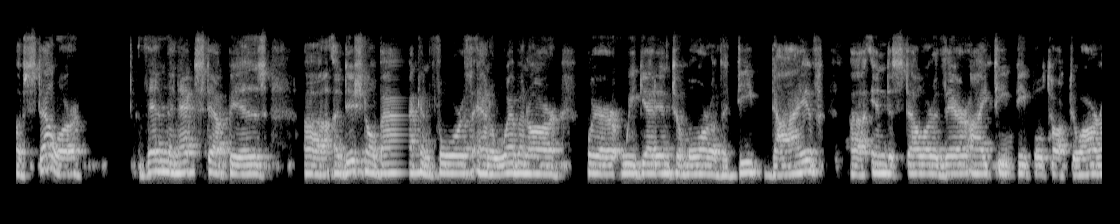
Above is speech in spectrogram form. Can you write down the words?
of Stellar, then the next step is uh, additional back and forth and a webinar where we get into more of a deep dive uh, into Stellar. Their IT people talk to our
